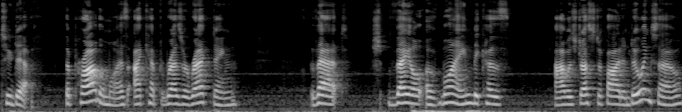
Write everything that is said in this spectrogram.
to death. The problem was I kept resurrecting that veil of blame because I was justified in doing so,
